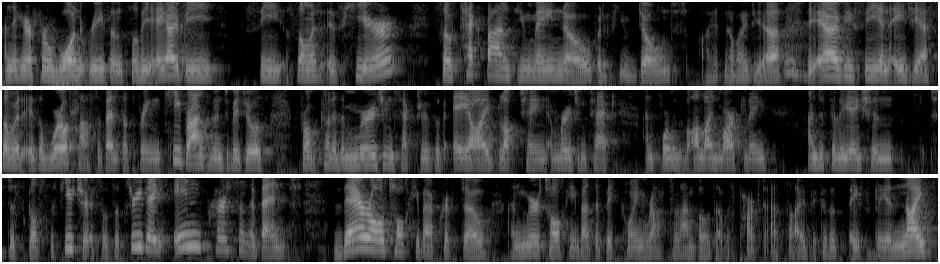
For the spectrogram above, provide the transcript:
and they're here for one reason. So the AIBC summit is here. So tech fans, you may know, but if you don't, I had no idea. The AIBC and AGS Summit is a world-class event that's bringing key brands and individuals from kind of the merging sectors of AI, blockchain, emerging tech, and forms of online marketing and affiliations to discuss the future. So it's a three-day in-person event. They're all talking about crypto, and we're talking about the Bitcoin wrapped Lambo that was parked outside because it's basically a nice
